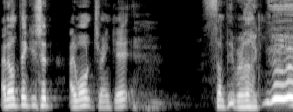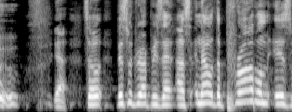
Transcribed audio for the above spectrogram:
I don't think you should, I won't drink it. Some people are like, no. Yeah. So this would represent us. And now the problem is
